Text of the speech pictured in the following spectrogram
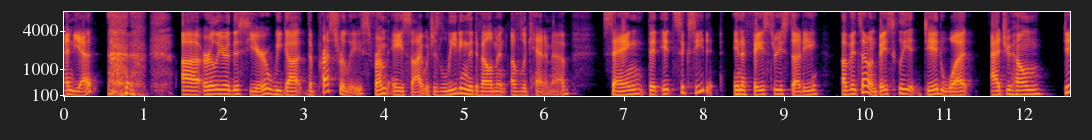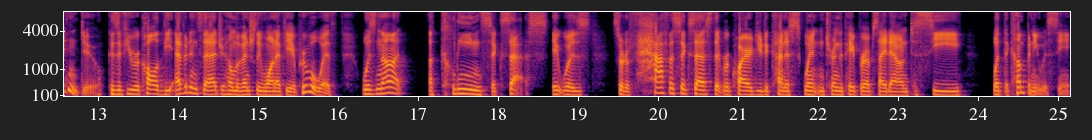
And yet, uh, earlier this year, we got the press release from Eisai, which is leading the development of lecanemab, saying that it succeeded in a phase three study of its own. Basically, it did what Aduhelm didn't do. Because if you recall, the evidence that Aduhelm eventually won FDA approval with was not a clean success. It was sort of half a success that required you to kind of squint and turn the paper upside down to see what the company was seeing.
